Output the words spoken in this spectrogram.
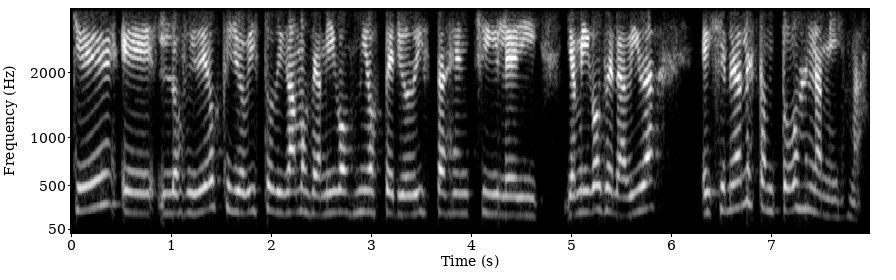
que eh, los videos que yo he visto, digamos, de amigos míos periodistas en Chile y, amigos de la vida, en general están todos en la misma.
